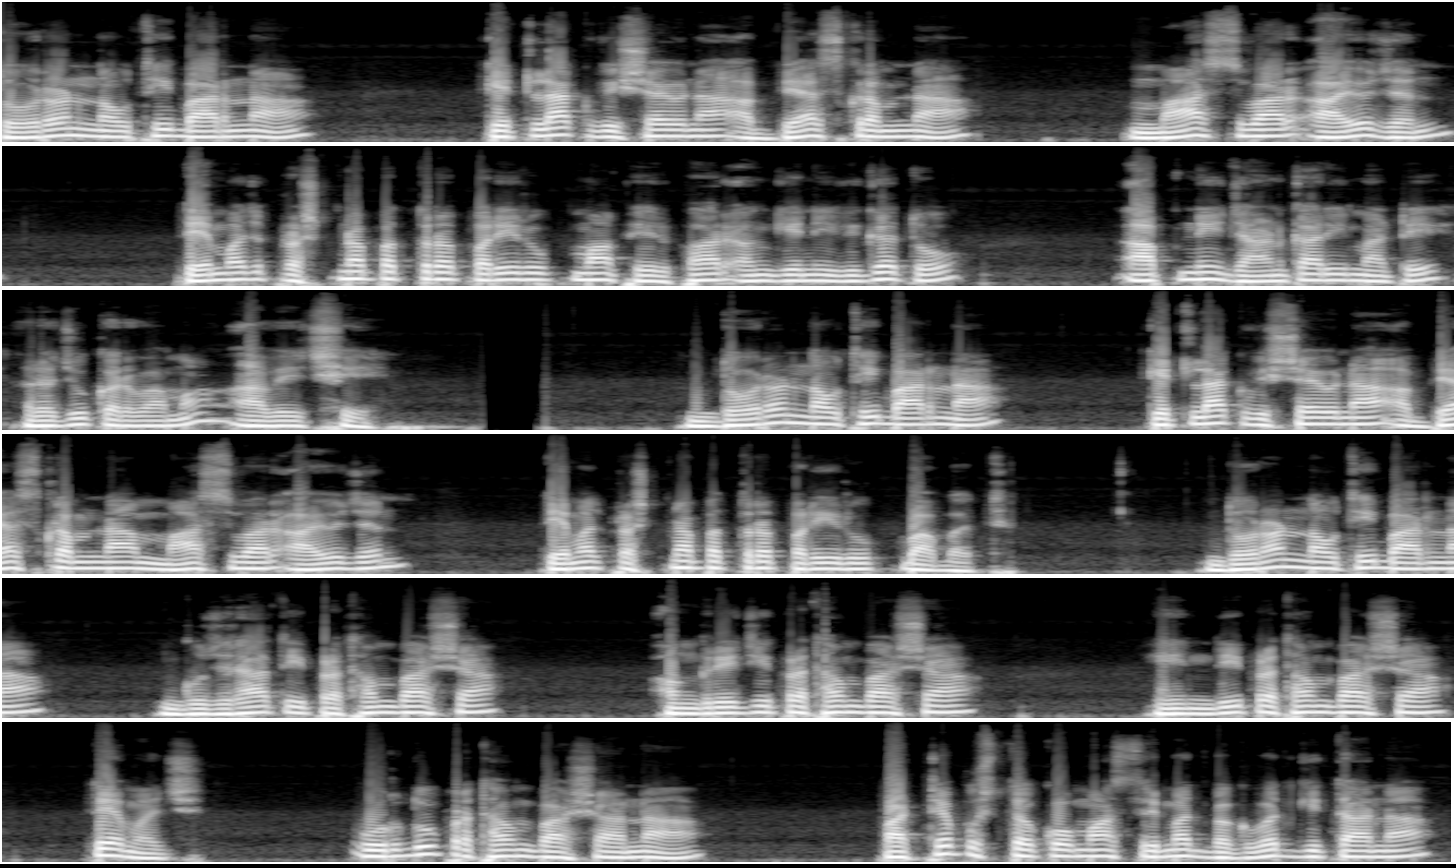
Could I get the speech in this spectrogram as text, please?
ધોરણ નવથી બારના કેટલાક વિષયોના અભ્યાસક્રમના માસવાર આયોજન તેમજ પ્રશ્નપત્ર પરિરૂપમાં ફેરફાર અંગેની વિગતો આપની જાણકારી માટે રજૂ કરવામાં આવે છે. ધોરણ નવથી બારના કેટલાક વિષયોના અભ્યાસક્રમના માસવાર આયોજન તેમજ પ્રશ્નપત્ર પરિરૂપ બાબત. ધોરણ નવથી બારના ગુજરાતી પ્રથમ ભાષા, અંગ્રેજી પ્રથમ ભાષા, હિન્દી પ્રથમ ભાષા તેમજ ઉર્દૂ પ્રથમ ભાષાના પાઠ્યપુસ્તકોમાં શ્રીમદ ભગવદ્ ગીતાના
